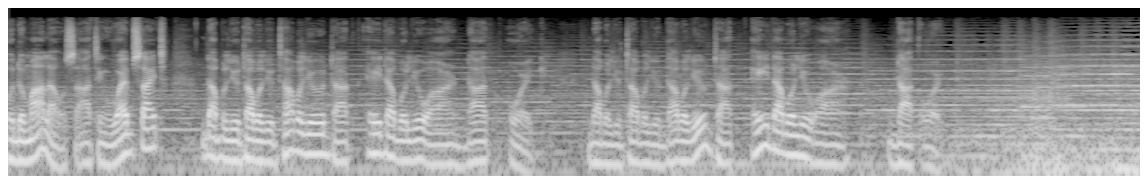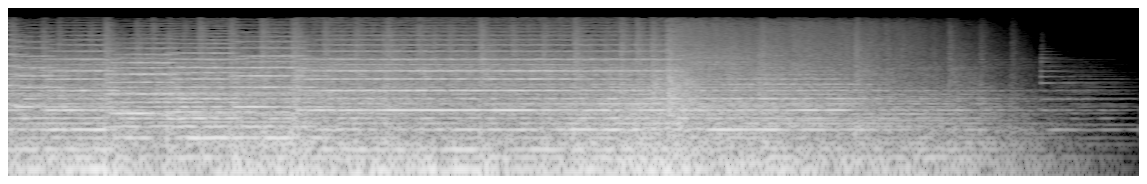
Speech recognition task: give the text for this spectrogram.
o dumalaw sa ating website www.awr.org www.awr.org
